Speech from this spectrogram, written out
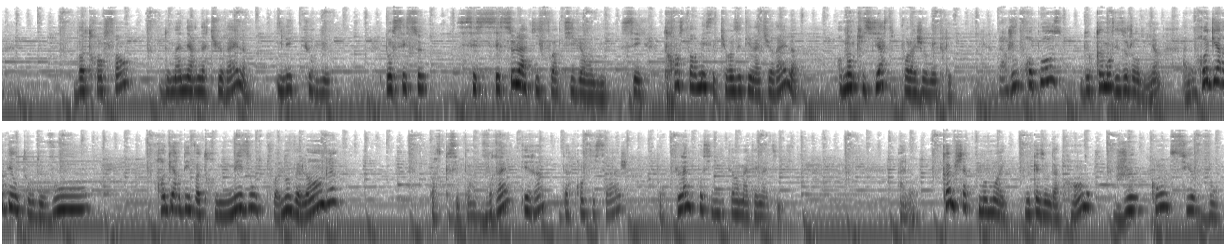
votre enfant, de manière naturelle, il est curieux. Donc c'est ce, c'est cela qu'il faut activer en lui. C'est transformer cette curiosité naturelle en enthousiasme pour la géométrie. Alors je vous propose de commencer aujourd'hui. Hein. Alors regardez autour de vous, regardez votre maison sous un nouvel angle, parce que c'est un vrai terrain d'apprentissage pour plein de possibilités en mathématiques. Alors, comme chaque moment est une occasion d'apprendre, je compte sur vous.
